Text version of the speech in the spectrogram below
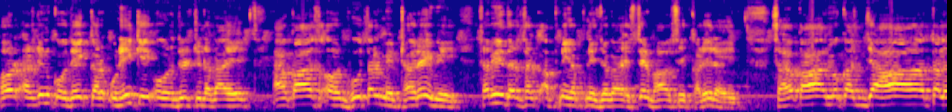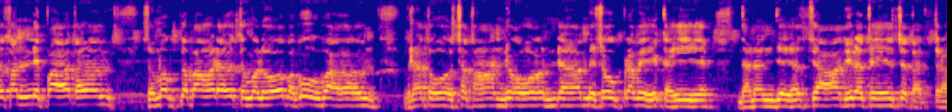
और अर्जुन को देखकर उन्हीं की ओर दृष्टि लगाए, आकाश और भूतल में ठहरे हुए सभी दर्शक अपनी अपनी जगह स्थिर भाव से खड़े रहे। सहकाल मुकज्जा तल सन्निपात सुमुक्त बाण तुमलो बभूव घ्रतो सथान्योन्यमिषो प्रवे कही धनंजय तत्र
